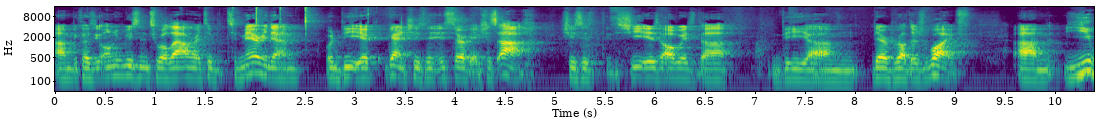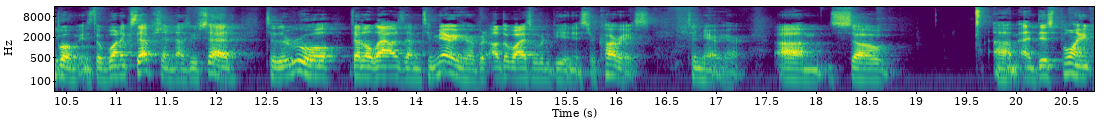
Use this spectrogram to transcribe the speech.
um, because the only reason to allow her to, to marry them would be if, again, she's an Isser of Eshes Ach. She's a, she is always the, the, um, their brother's wife. Um, Yibum is the one exception, as we've said, to the rule that allows them to marry her, but otherwise it would be an Isser Kares to marry her. Um, so um, at this point,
